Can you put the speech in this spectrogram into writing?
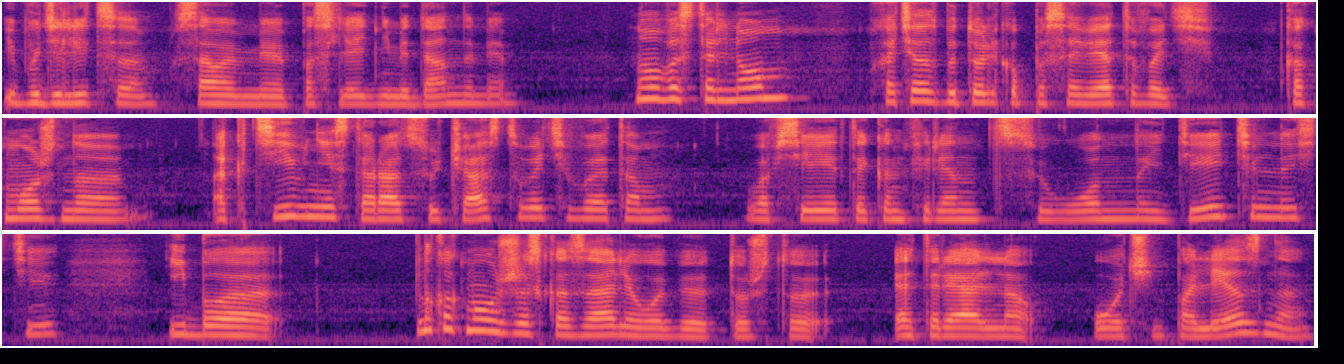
и поделиться самыми последними данными. Ну а в остальном хотелось бы только посоветовать как можно активнее стараться участвовать в этом, во всей этой конференционной деятельности, ибо, ну, как мы уже сказали обе, то, что это реально очень полезно,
